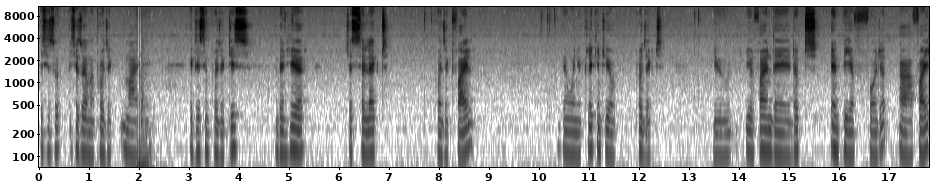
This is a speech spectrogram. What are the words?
this is this is where my project my existing project is. And then here just select project file. Then when you click into your project you you'll find the .mpf folder uh, file.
